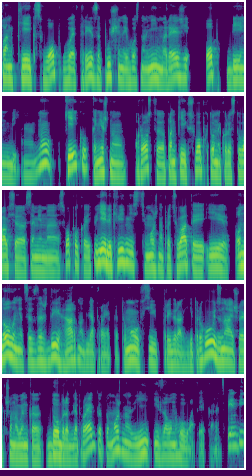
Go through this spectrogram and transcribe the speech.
PancakeSwap V3 запущений в основній мережі OpBNB. Е, Ну, кейку, звісно, рост. Е, PancakeSwap, хто не користувався самим е, свопалкою, є ліквідність, можна працювати, і оновлення це завжди гарно для проекту. Тому всі трейдери, які торгують, знають, що якщо новинка добра для проекту, то можна її і залонгувати, як кажуть. BNB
